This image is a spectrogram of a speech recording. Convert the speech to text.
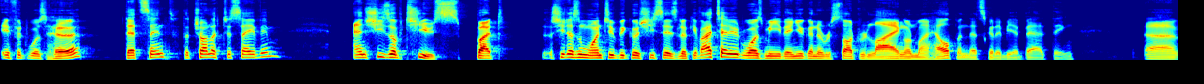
if it was her that sent the Trolloc to save him, and she's obtuse, but she doesn't want to because she says, "Look, if I tell you it was me, then you're going to start relying on my help, and that's going to be a bad thing." Uh,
